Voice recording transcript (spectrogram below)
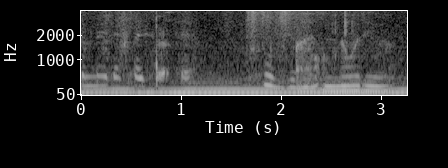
Adam know they're closer up here? I have no idea.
